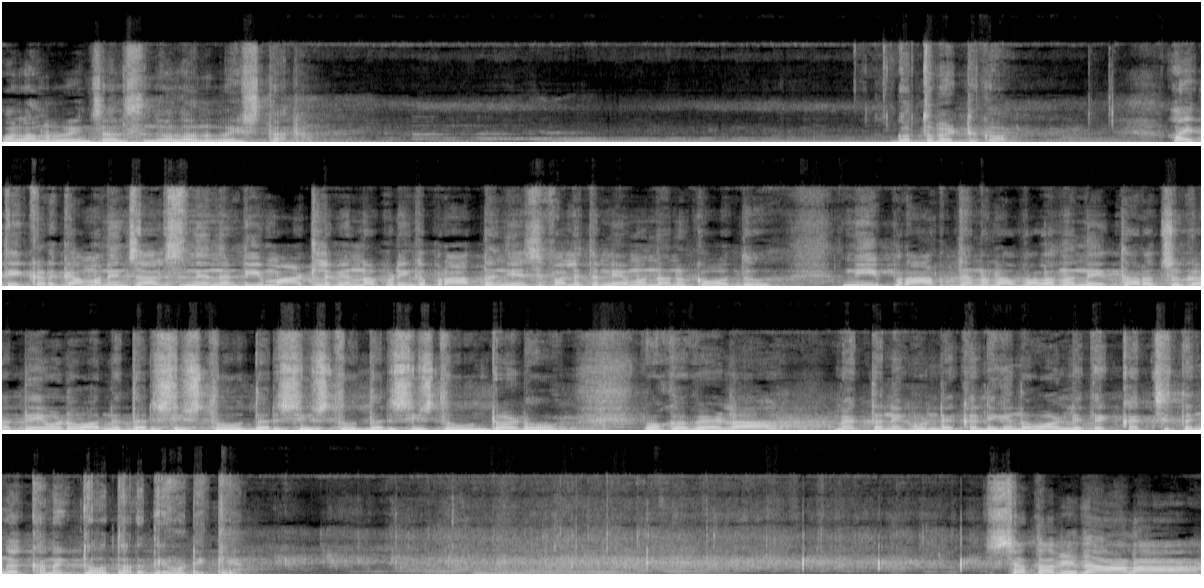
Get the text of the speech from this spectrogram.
వాళ్ళు అనుభవించాల్సింది వాళ్ళు అనుభవిస్తారు. గుర్తుపెట్టుకో. అయితే ఇక్కడ గమనించాల్సింది ఏంటంటే ఈ మాటలు విన్నప్పుడు ఇంకా ప్రార్థన చేసి ఫలితం ఏముంది అనుకోవద్దు. నీ ప్రార్థనల వలననే తరచుగా దేవుడు వారిని దర్శిస్తూ దర్శిస్తూ దర్శిస్తూ ఉంటాడు. ఒకవేళ మెత్తని గుండె కలిగిన వాళ్ళైతే ఖచ్చితంగా కనెక్ట్ అవుతారు దేవుడికి. శత విధాల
